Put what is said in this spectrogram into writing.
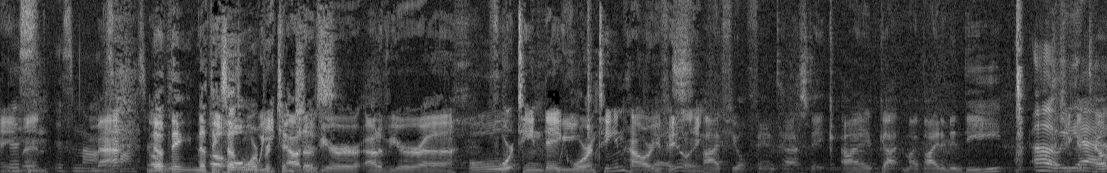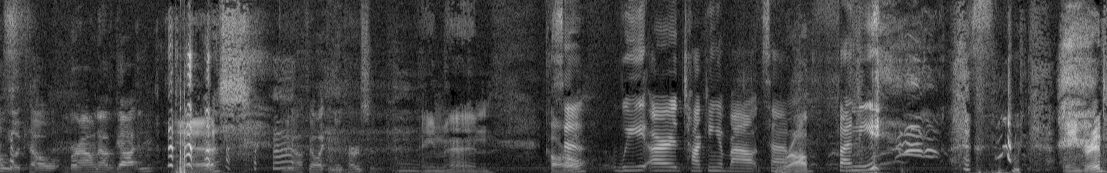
Amen. This is not Matt, sponsored. Nothing- nothing a sounds whole more week out of your out of your uh, Whole 14 day week. quarantine. How are Yes, you feeling? I feel fantastic. I've got my vitamin D. Oh, As you yes. can tell, look how brown I've gotten. yes. You know, I feel like a new person. Amen. Carl. So we are talking about some Rob? funny, Ingrid,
